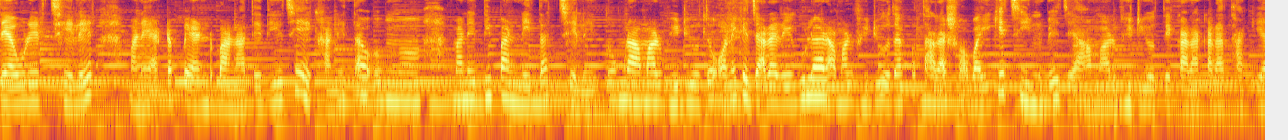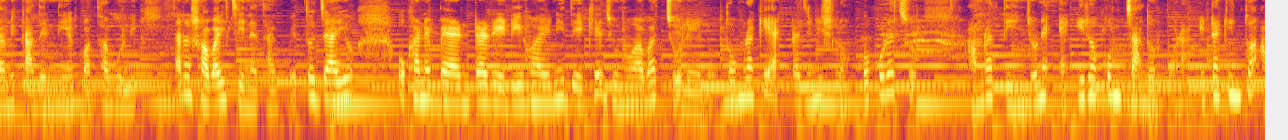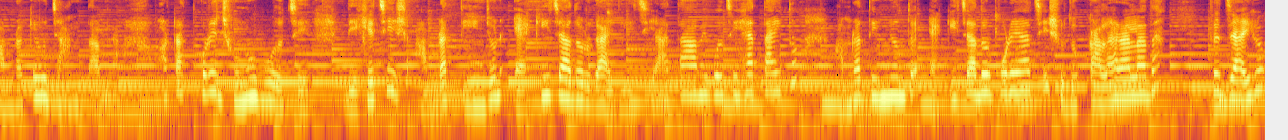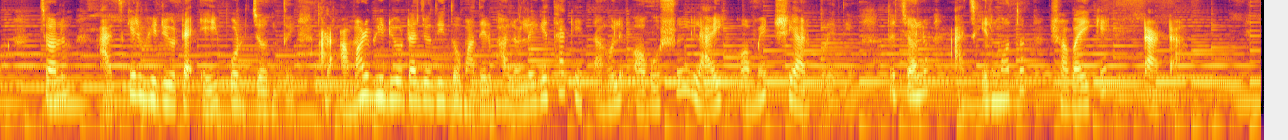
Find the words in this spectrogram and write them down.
দেওরের ছেলের মানে একটা প্যান্ট বানাতে দিয়েছে এখানে। তা মানে দীপান্বিতার ছেলে। তোমরা আমার ভিডিওতে অনেকে যারা রেগুলার আমার ভিডিও দেখো, তারা সবাইকে চিনবে যে আমার ভিডিওতে কারা কারা থাকে, আমি কাদের নিয়ে কথা বলি, তারা সবাই চিনে থাকবে। তো যাই হোক, ওখানে প্যান্টটা রেডি হয়নি দেখে ঝুনু আবার চলে এলো। তোমরা কি একটা জিনিস লক্ষ্য করেছ? আমরা তিনজনে একই রকম চাদর পরা। এটা কিন্তু আমরা কেউ জানতাম না। হঠাৎ করে ঝুনু বলছে, দেখেছিস? আমরা তিনজন একই চাদর গায়ে দিয়েছি। আর তা আমি বলছি হ্যাঁ তাই তো। আমরা তিনজন তো একই চাদর পরে আছি, শুধু কালার আলাদা। তো যাই হোক, চলো আজকের ভিডিওটা এই পর্যন্তই। আর আমার ভিডিওটা যদি তোমাদের ভালো লেগে থাকে, তাহলে অবশ্যই লাইক, কমেন্ট, শেয়ার করে দিও। তো চলো আজকের মতো সবাইকে টাটা।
